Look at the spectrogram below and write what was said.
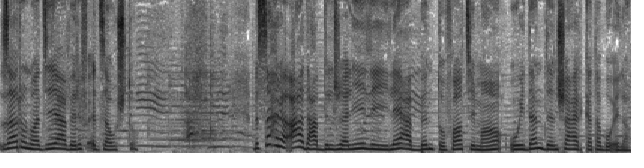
زارن وديع برفقة زوجته. بالسهرة قعد عبد الجليل يلاعب بنته فاطمة ويدندن شعر كتبه إلها.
